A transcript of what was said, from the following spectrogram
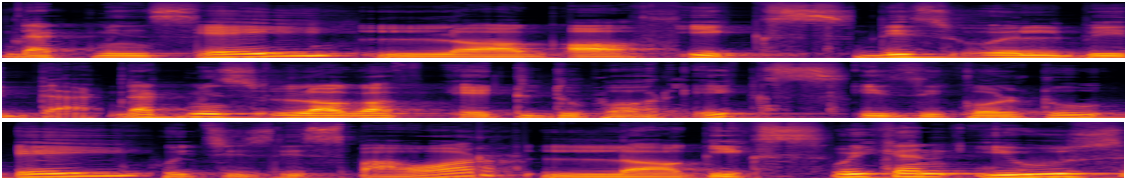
That means a log of x. This will be that. That means log of a to the power x is equal to a, which is this power log x. We can use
